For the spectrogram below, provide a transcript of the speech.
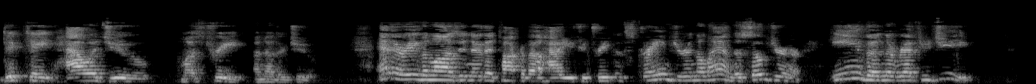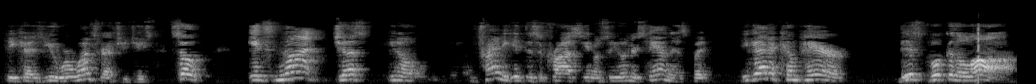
dictate how a Jew must treat another Jew. And there are even laws in there that talk about how you should treat the stranger in the land, the sojourner, even the refugee, because you were once refugees. So it's not just, you know, I'm trying to get this across, you know, so you understand this, but you got to compare this book of the law,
